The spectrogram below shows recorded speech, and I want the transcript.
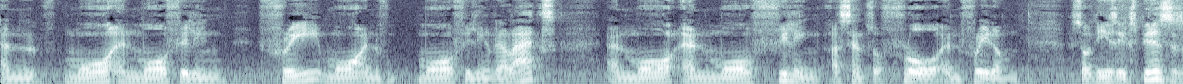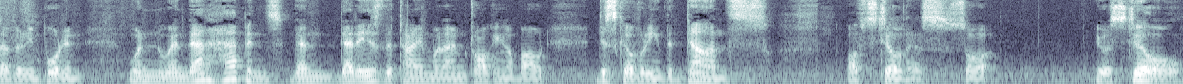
and more and more feeling free, more and more feeling relaxed, and more and more feeling a sense of flow and freedom. So these experiences are very important. When, when that happens, then that is the time when I'm talking about discovering the dance of stillness. So you're still,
